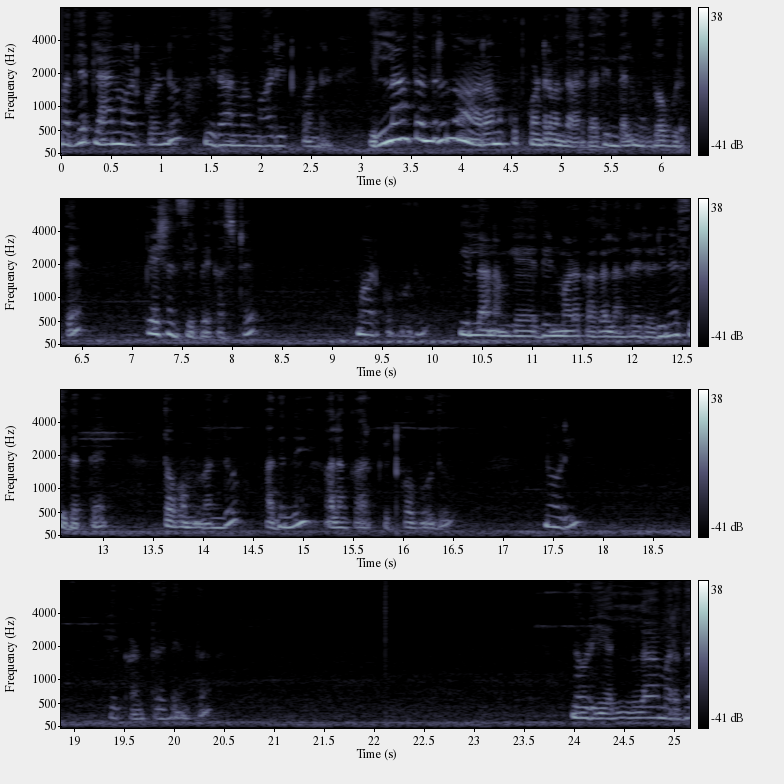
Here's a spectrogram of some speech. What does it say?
ಮೊದಲೇ ಪ್ಲ್ಯಾನ್ ಮಾಡಿಕೊಂಡು ನಿಧಾನವಾಗಿ ಮಾಡಿಟ್ಕೊಂಡ್ರೆ. ಇಲ್ಲ ಅಂತಂದ್ರೂ ಆರಾಮಾಗಿ ಕೂತ್ಕೊಂಡ್ರೆ ಒಂದು ಅರ್ಧ ದಿನದಲ್ಲಿ ಮುಗ್ದೋಗ್ಬಿಡುತ್ತೆ. ಪೇಷನ್ಸ್ ಇರಬೇಕಷ್ಟೇ. ಮಾಡ್ಕೋಬೋದು. ಇಲ್ಲ ನಮಗೆ ದಿಂಡು ಮಾಡೋಕ್ಕಾಗಲ್ಲ ಅಂದರೆ ರೆಡಿನೇ ಸಿಗುತ್ತೆ. ತೊಗೊಂಬಂದು ಅದನ್ನೇ ಅಲಂಕಾರಕ್ಕೆ ಇಟ್ಕೋಬೋದು. ನೋಡಿ ಹೇಗೆ ಕಾಣ್ತಾ ಇದೆ ಅಂತ. ನೋಡಿ ಎಲ್ಲ ಮರದ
